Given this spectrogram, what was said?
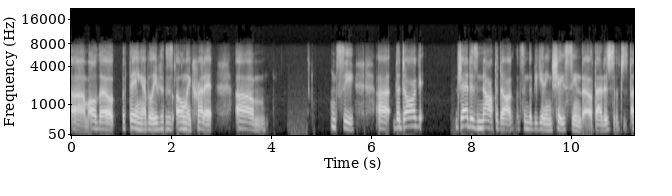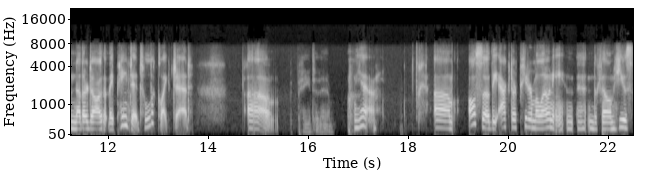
Um, although the thing, I believe, is his only credit. Um, let's see. Uh, the dog, Jed, is not the dog that's in the beginning chase scene, though. That is another dog that they painted to look like Jed. Um, painted him. yeah. Also, the actor Peter Maloney in, in, the film, he was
